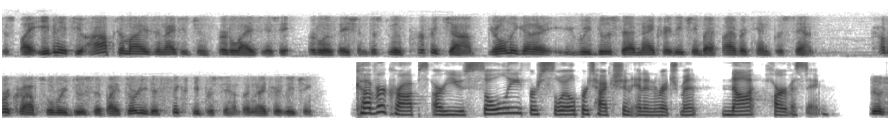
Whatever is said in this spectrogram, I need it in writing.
Just by even if you optimize the nitrogen fertilization, fertilization, just do a perfect job, you're only going to reduce that nitrate leaching by five or ten percent. Cover crops will reduce it by thirty to sixty percent. The nitrate leaching. Cover crops are used solely for soil protection and enrichment, not harvesting. There's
